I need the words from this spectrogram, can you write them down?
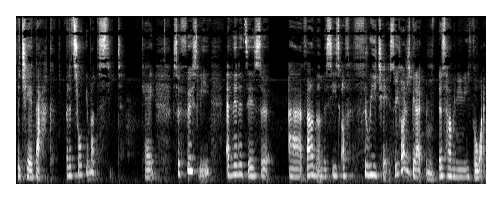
the chair back, but it's talking about the seat, okay? So firstly, and then it says, so uh, found on the seat of three chairs. So you can't just be like, mm, this is how many you need for one.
